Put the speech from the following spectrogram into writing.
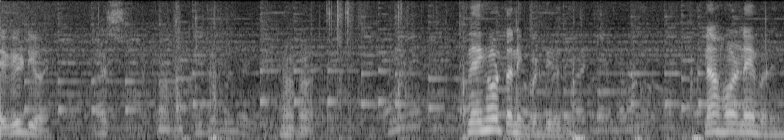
یہ ویڈیو ہے. ہاں ہاں. نہیں ہوں تو نہیں بڑھتی ہوتی نہ ہوں نہیں بڑھیں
